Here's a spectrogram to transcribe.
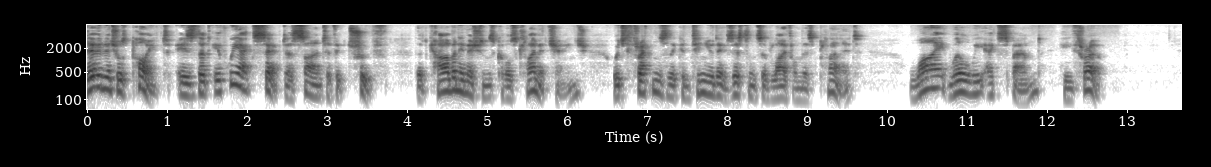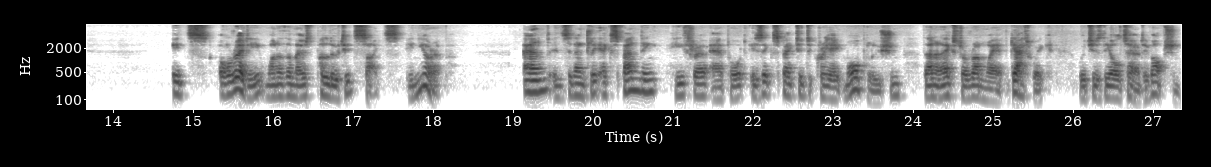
David Mitchell's point is that if we accept as scientific truth that carbon emissions cause climate change, which threatens the continued existence of life on this planet, why will we expand Heathrow? It's already one of the most polluted sites in Europe. And incidentally, expanding Heathrow Airport is expected to create more pollution than an extra runway at Gatwick, which is the alternative option.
